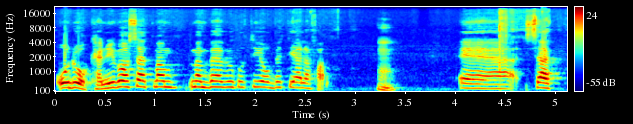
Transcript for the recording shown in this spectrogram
och då kan det ju vara så att man, man behöver gå till jobbet i alla fall. Mm. Eh, så att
